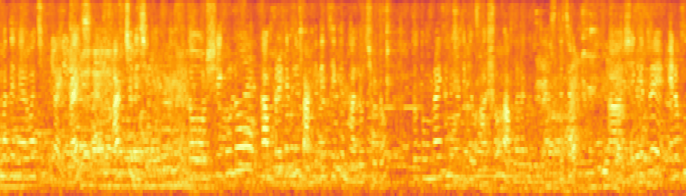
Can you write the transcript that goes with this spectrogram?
আমাদের নেওয়া হয়েছে ফ্রাইড রাইস আর চিলি চিকেন তো সেগুলো কম্পারেটিভলি বাকিদের থেকে ভালো ছিল। তো তোমরা এখানে যদি কেউ আসো বা আপনারা যদি আসতে চান সেক্ষেত্রে এরকম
